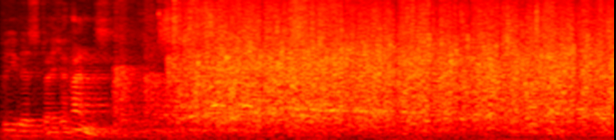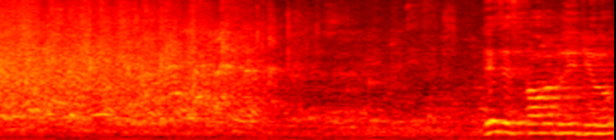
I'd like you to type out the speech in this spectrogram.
previous treasure hunts. This is probably due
